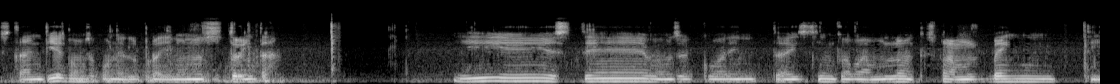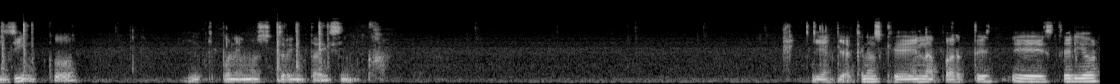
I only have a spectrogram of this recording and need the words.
está en 10 vamos a ponerlo por ahí en unos 30 y este vamos a 45 vámonos entonces ponemos 25 y aquí ponemos 35 bien ya que nos quede en la parte exterior.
